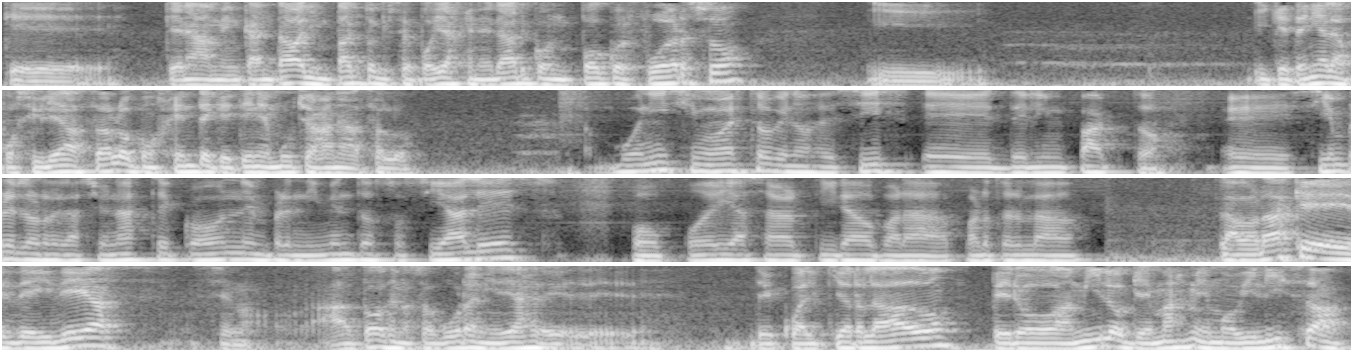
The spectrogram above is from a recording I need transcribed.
que, que nada, me encantaba el impacto que se podía generar con poco esfuerzo y, y que tenía la posibilidad de hacerlo con gente que tiene muchas ganas de hacerlo. Buenísimo esto que nos decís eh, del impacto. Eh, ¿Siempre lo relacionaste con emprendimientos sociales o podrías haber tirado para, para otro lado? La verdad es que de ideas se, a todos se nos ocurren ideas de, cualquier lado, pero a mí lo que más me moviliza,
